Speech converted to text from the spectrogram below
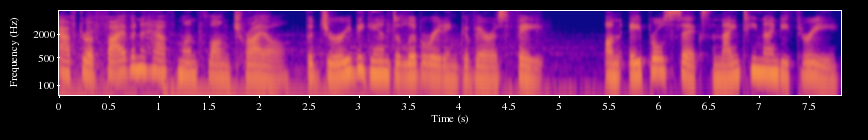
After a five and a half month long trial, the jury began deliberating Guevara's fate. On April 6, 1993,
